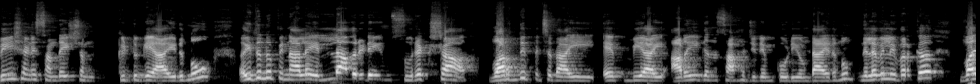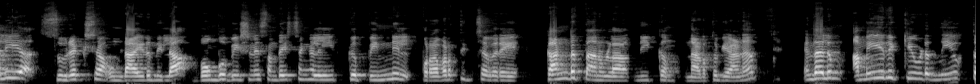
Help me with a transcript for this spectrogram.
ഭീഷണി സന്ദേശം കിട്ടുകയായിരുന്നു. ഇതിനു പിന്നാലെ എല്ലാവരുടെയും സുരക്ഷ വർദ്ധിപ്പിച്ചതായി എഫ് ബി ഐ അറിയിക്കുന്ന സാഹചര്യം കൂടി ഉണ്ടായിരുന്നു. നിലവിൽ ഇവർക്ക് വലിയ സുരക്ഷ ഉണ്ടായിരുന്നില്ല. ബോംബ് ഭീഷണി സന്ദേശങ്ങൾക്ക് പിന്നിൽ പ്രവർത്തിച്ചവരെ കണ്ടെത്താനുള്ള നീക്കം നടത്തുകയാണ്. എന്തായാലും അമേരിക്കയുടെ നിയുക്ത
